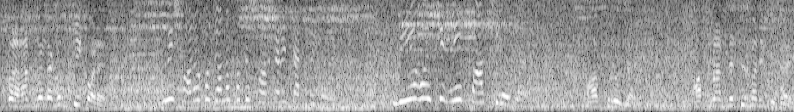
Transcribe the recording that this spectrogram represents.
আপনার হাজব্যান্ড এখন কি করেন? উনি সড়ক ও জনপথে সরকারি চাকরি করেন। বিয়ে হয়েছে এই পাঁচ রোজা পাঁচ রোজার আপনার দেশের বাড়ি কোথায়?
